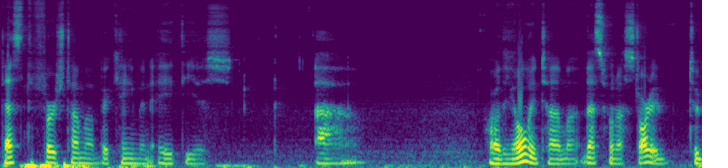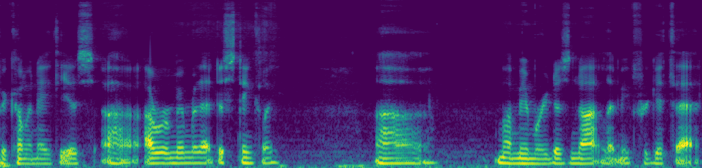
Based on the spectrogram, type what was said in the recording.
that's the first time I became an atheist. Uh, or the only time I, that's when I started to become an atheist. Uh, I remember that distinctly. Uh, my memory does not let me forget that.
